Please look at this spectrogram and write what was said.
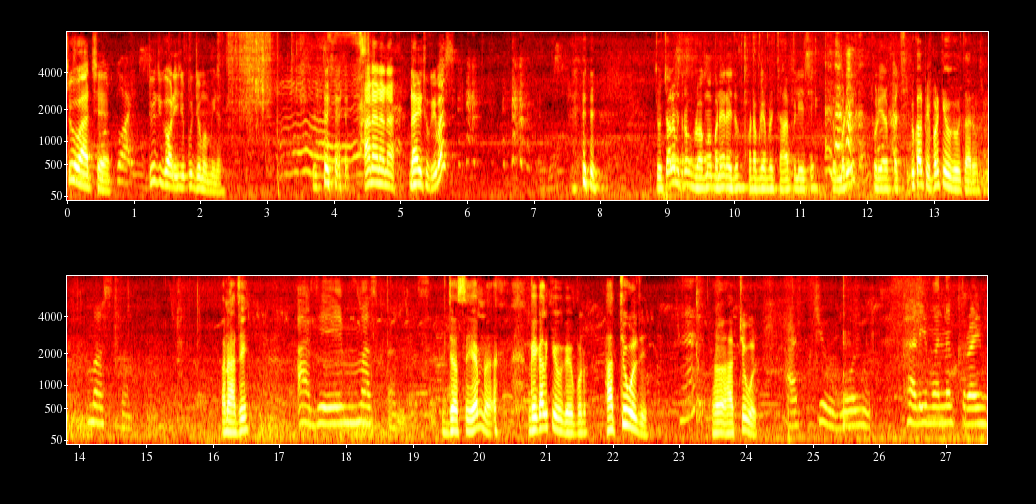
શું વાત છે? તું જ ગોળી છે. પૂછજો મમ્મીને. હા ના ના ના. ડાહી છોકરી બસ? તો ચાલો મિત્રો બ્લોગમાં બને રહેજો. ફટાફટ આપણે ચા પી લઈએ છીએ. તો મળીએ થોડી વાર પછી. તું કાલ પેપર કેવું ગયું તારું? મસ્ત. અને આજે? આજે મસ્ત જશે. એમ ને? ગઈકાલે કેવું ગયું પણ? સાચું બોલજે હા? સાચું બોલ. સાચું બોલું. ખાલી મને ત્રણ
